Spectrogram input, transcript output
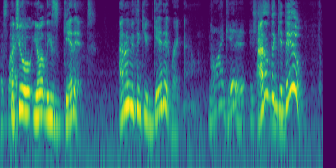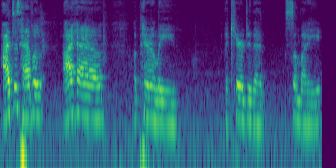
It's like, but you'll you'll at least get it. I don't even think you get it right now. No, I get it. It's I don't think you do. I just have a. I have apparently a character that somebody.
